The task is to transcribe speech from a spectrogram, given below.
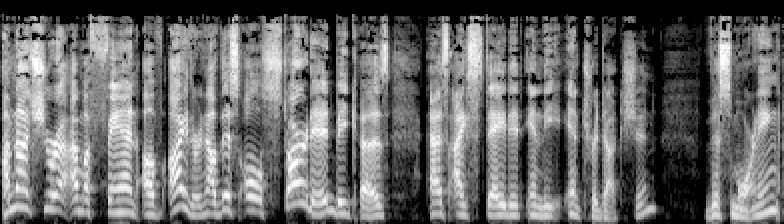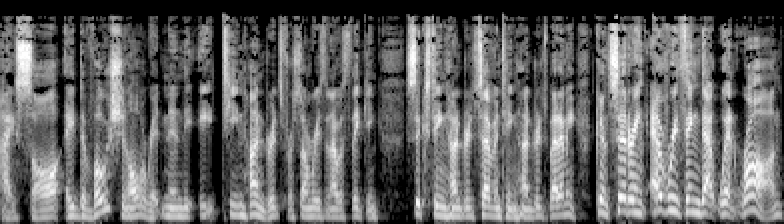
I'm not sure I'm a fan of either. Now, this all started because, as I stated in the introduction, this morning, I saw a devotional written in the 1800s. For some reason, I was thinking 1600s, 1700s. But I mean, considering everything that went wrong,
